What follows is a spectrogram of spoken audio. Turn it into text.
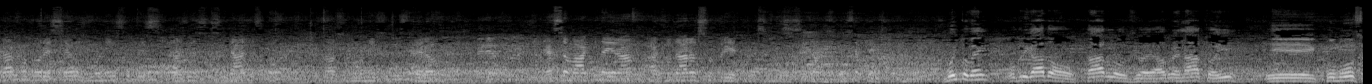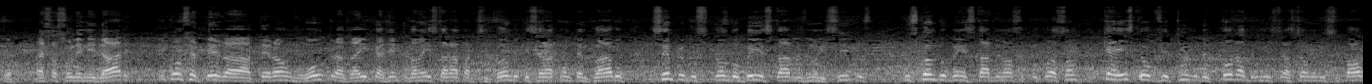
para favorecer os municípios, as necessidades que os nossos municípios terão. Essa máquina irá ajudar a suprir essas necessidades, com certeza. Muito bem, obrigado ao Carlos, ao Renato aí e conosco nessa solenidade e com certeza terão outras aí que a gente também estará participando, que será contemplado, sempre buscando o bem-estar dos municípios, buscando o bem-estar de nossa população, que é este o objetivo de toda a administração municipal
